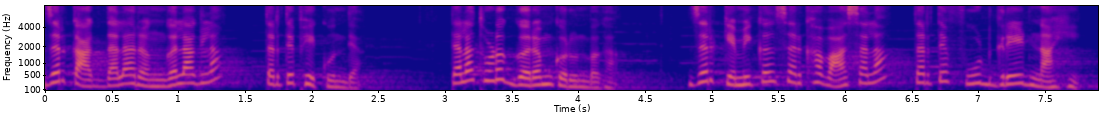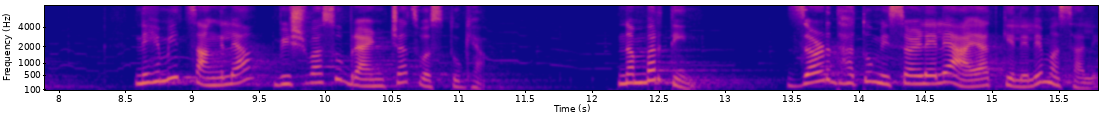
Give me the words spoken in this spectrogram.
जर कागदाला रंग लागला तर ते फेकून द्या. त्याला थोडं गरम करून बघा. जर केमिकलसारखा वास आला तर ते फूड ग्रेड नाही. नेहमी चांगल्या विश्वासू ब्रँडच्याच वस्तू घ्या. नंबर तीन. जड धातू मिसळलेले आयात केलेले मसाले.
